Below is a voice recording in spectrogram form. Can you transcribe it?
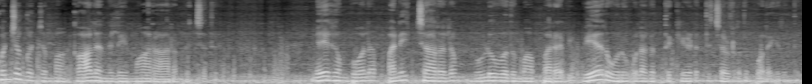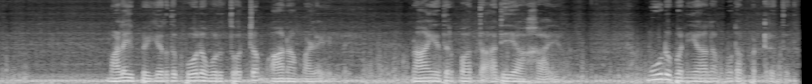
கொஞ்சம் கொஞ்சமாக காலநிலை மாற ஆரம்பிச்சது. மேகம் போல பனிச்சாரலும் முழுவதுமாக பரவி வேறு ஒரு உலகத்துக்கு எடுத்து செல்வது போல இருந்தது. மழை பெய்கிறது போல ஒரு தோற்றம் ஆனால் மழை இல்லை. நான் எதிர்பார்த்த அதே ஆகாயம். மூடு பனியால் மூடப்பட்டிருந்தது.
